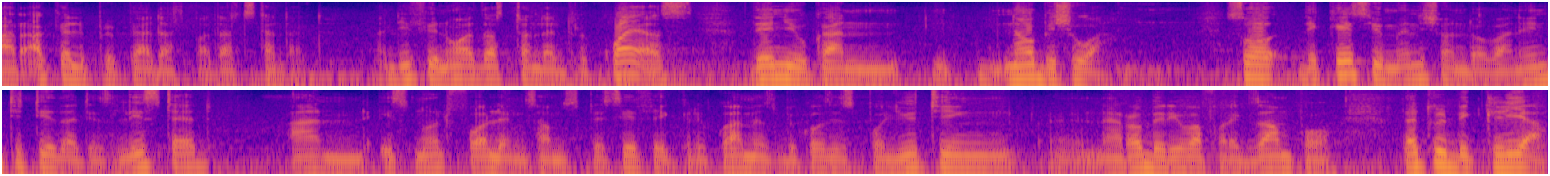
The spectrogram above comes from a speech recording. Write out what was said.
are actually prepared as per that standard. And if you know what that standard requires, then you can now be sure. So the case you mentioned of an entity that is listed and it's not following some specific requirements because it's polluting uh, Nairobi River, for example, that will be clear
